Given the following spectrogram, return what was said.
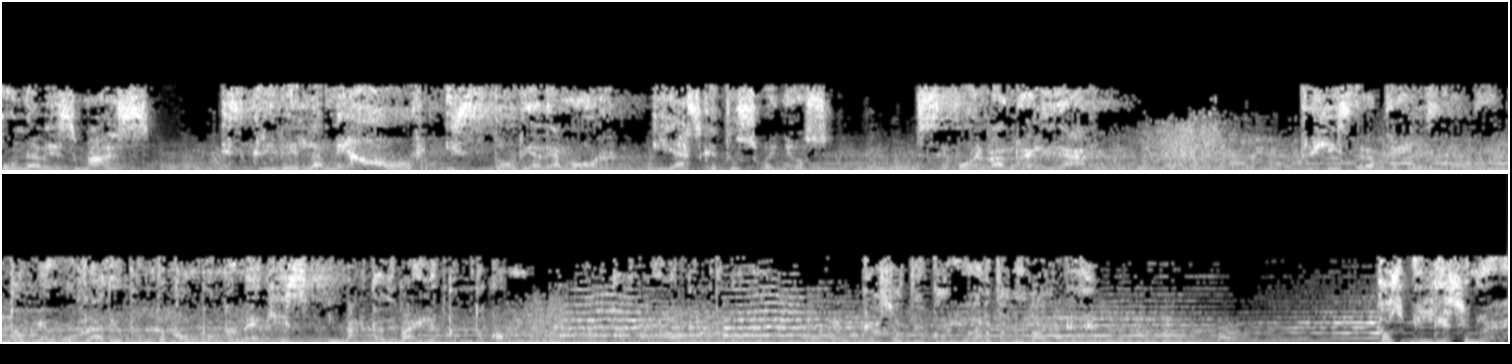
Una vez más, escribe la mejor historia de amor y haz que tus sueños se vuelvan realidad. Regístrate wradio.com.mx y martadebaile.com. Cásate con Marta de Baile. 2019.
